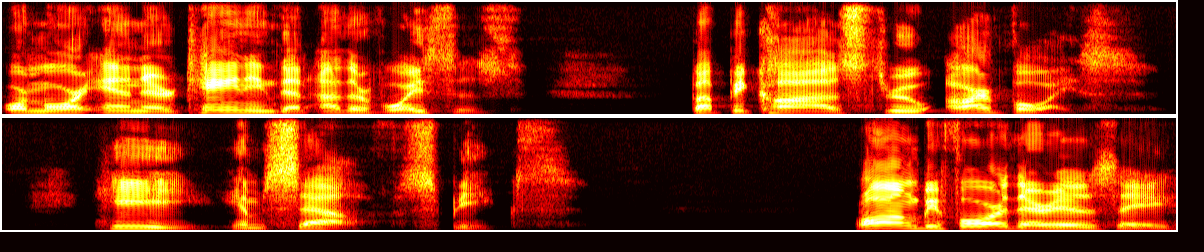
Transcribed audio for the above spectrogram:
or more entertaining than other voices, but because through our voice, he himself speaks. Long before there is a,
